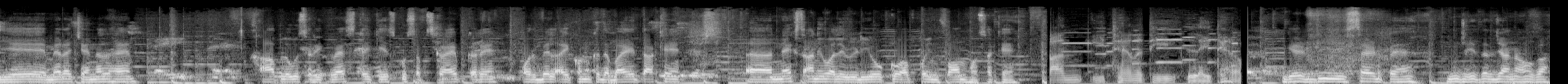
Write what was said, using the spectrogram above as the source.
ये मेरा चैनल है। आप लोगों से रिक्वेस्ट है कि इसको सब्सक्राइब करें और बेल आइकन को दबाएँ ताकि नेक्स्ट आने वाले वीडियो को आपको इन्फॉर्म हो सके। गेट भी इस साइड पे है मुझे इधर जाना होगा।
